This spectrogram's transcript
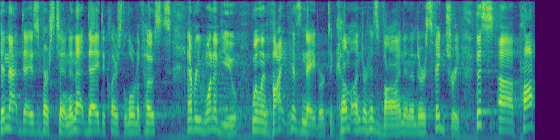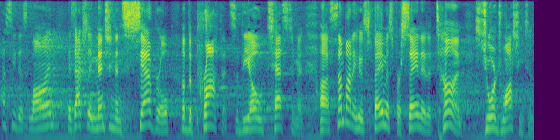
in that day, is verse 10. In that day, declares the Lord of hosts, every one of you will invite his neighbor to come under his vine and under his fig tree. This uh, prophecy, this line, is actually mentioned in several of the prophets of the Old Testament. Uh, somebody who's famous for saying it a ton is George Washington.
